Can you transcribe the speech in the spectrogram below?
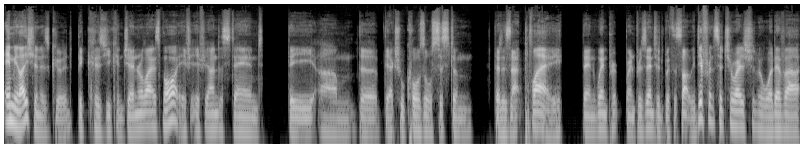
emulation is good because you can generalize more if if you understand the um, the the actual causal system that is at play. Then when pre- when presented with a slightly different situation or whatever,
